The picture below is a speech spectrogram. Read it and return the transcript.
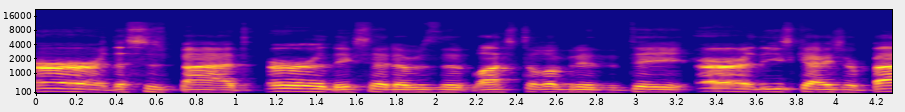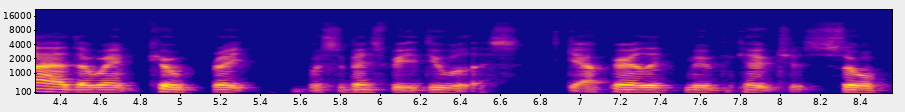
er, this is bad. Er, they said I was the last delivery of the day. Er, these guys are bad. I went, cool, right. What's the best way to deal with this? Get up early, move the couches. So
